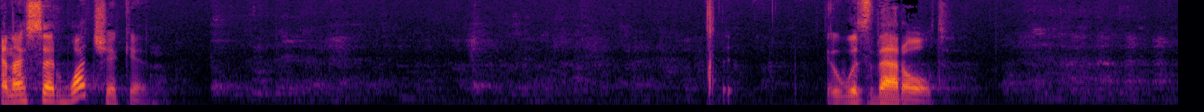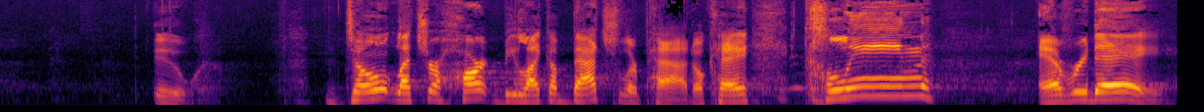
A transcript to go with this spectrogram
And I said, What chicken? It was that old. Ew. Don't let your heart be like a bachelor pad, okay? Clean every day.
